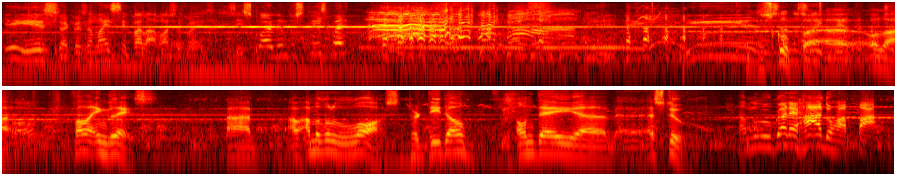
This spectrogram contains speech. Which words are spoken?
que isso, a coisa mais simples. Vai lá, mostra pra eles. Você escolhe um dos três palitinhos. Desculpa, uh, olá. Fala inglês. Uh, I'm a little lost. Perdido? Onde uh, uh, tu? Tá no lugar errado, rapá.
